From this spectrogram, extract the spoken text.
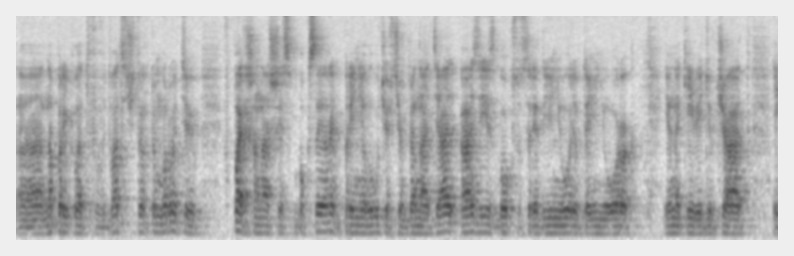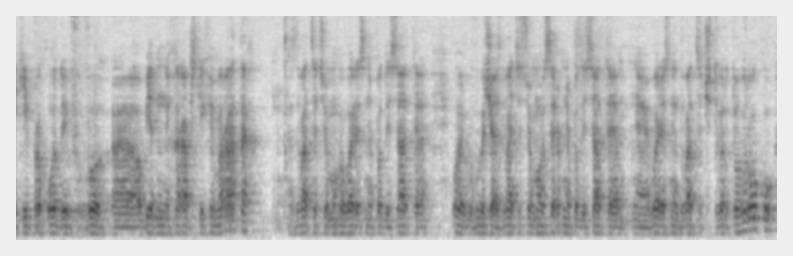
Е, Наприклад, в 2024 році вперше наші боксери прийняли участь в чемпіонаті Азії з боксу серед юніорів та юніорок юнаків і дівчат, який проходив в е, Об'єднаних Арабських Еміратах з 27 вересня по 10, ой, вибачаю, з 27 серпня по 10 вересня 2024 року.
